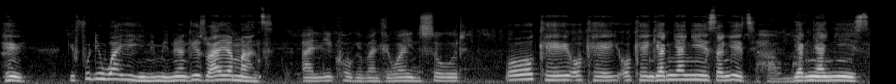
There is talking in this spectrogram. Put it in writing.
Hey ngifuna iwayini mina uyangizwa? Hayi amanzi. Alikho-ke bandle wayini sorry. Okay okay okay. Ngiyakunyanyisa ngithi Hawu, ma. ngiyakunyanyisa.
